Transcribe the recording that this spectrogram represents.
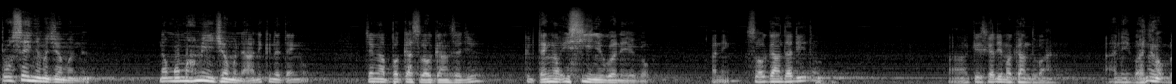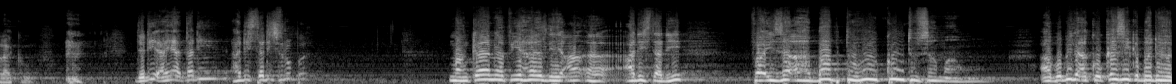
Prosesnya macam mana? Nak memahami macam mana? Ini kena tengok. Jangan pakai slogan saja. Kena tengok isinya gua ni juga. Ini slogan tadi tu. Ha, okay, sekali makan tuan. Ha, ini banyak berlaku. Jadi ayat tadi, hadis tadi serupa. Maka fi hadhi hadis tadi fa iza ahbabtuhu kuntu samahu. Apabila aku kasih kepada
